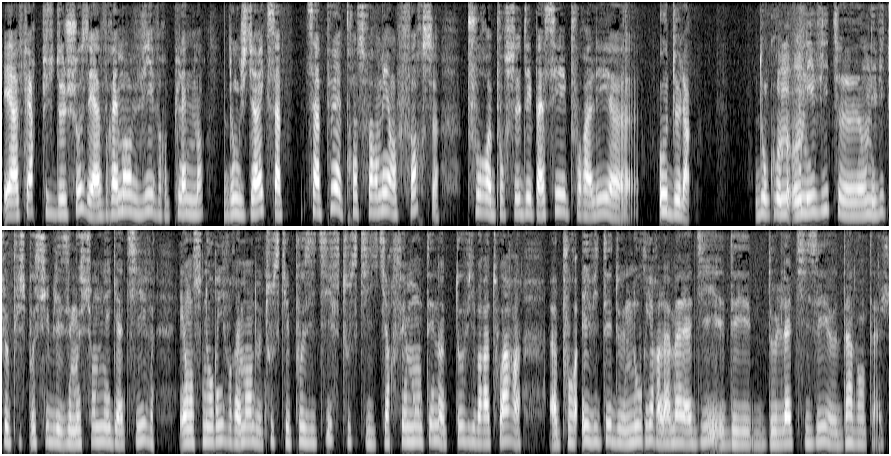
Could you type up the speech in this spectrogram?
et, à faire plus de choses et à vraiment vivre pleinement. Donc je dirais que ça, ça peut être transformé en force pour, pour se dépasser pour aller euh, au-delà. Donc on, évite, euh, on évite le plus possible les émotions négatives et on se nourrit vraiment de tout ce qui est positif, tout ce qui, refait monter notre taux vibratoire euh, pour éviter de nourrir la maladie et de, l'attiser euh, davantage.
